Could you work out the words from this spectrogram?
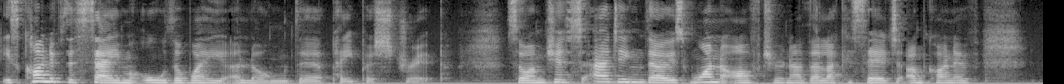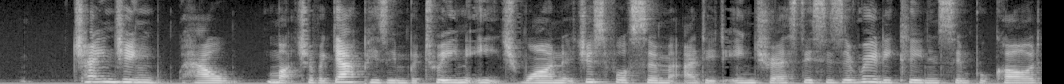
is kind of the same all the way along the paper strip. So I'm just adding those one after another. Like I said, I'm kind of changing how much of a gap is in between each one just for some added interest. This is a really clean and simple card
